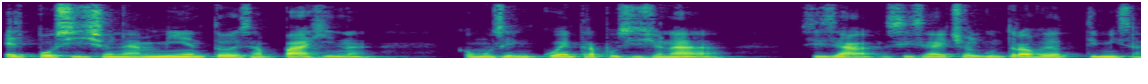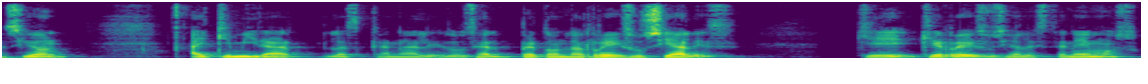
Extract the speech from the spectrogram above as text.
el posicionamiento de esa página, cómo se encuentra posicionada, si se ha, hecho algún trabajo de optimización. Hay que mirar los canales, o sea, perdón, las redes sociales, qué, redes sociales tenemos,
